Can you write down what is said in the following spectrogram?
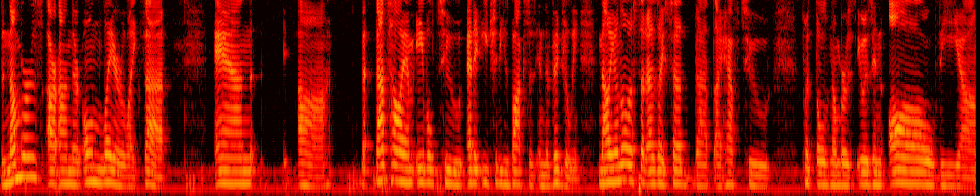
The numbers are on their own layer like that, and uh, th that's how I am able to edit each of these boxes individually. Now, you'll notice that as I said that I have to put those numbers. It was in all the uh,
